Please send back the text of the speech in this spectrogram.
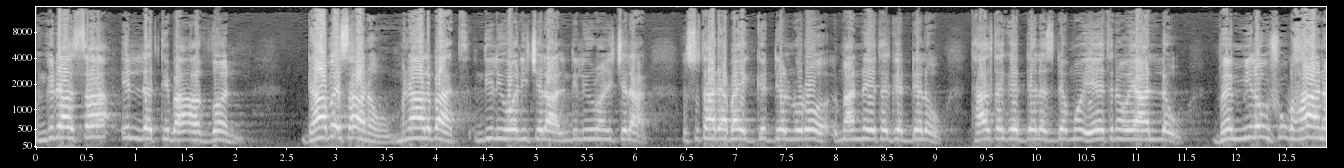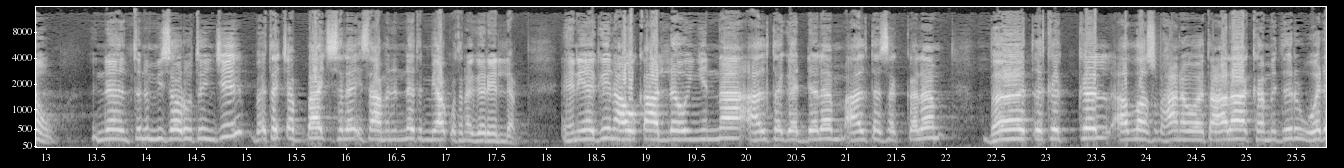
እንግዳሳ ኢለትባ አዞን ዳበሳ ነው። ምናልባት እንዲህ ሊሆን ይችላል እንዲህ ሊሆን ይችላል። እሱ ታዲያ ባይገደል ኑሮ ማነው የተገደለው? ታልተገደለስ ደግሞ የት ነው ያለው? በሚለው ሹብሃ ነው እንትን የሚሰሩት እንጂ በተጨባጭ ስለ ኢሳ ምንነት የሚያውቁት ነገር የለም። እኔ ግን አውቃለሁኝና አልተገደለም አልተሰቀለም በትክክል አላህ ስብሓንሁ ወተላ ከምድር ወደ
